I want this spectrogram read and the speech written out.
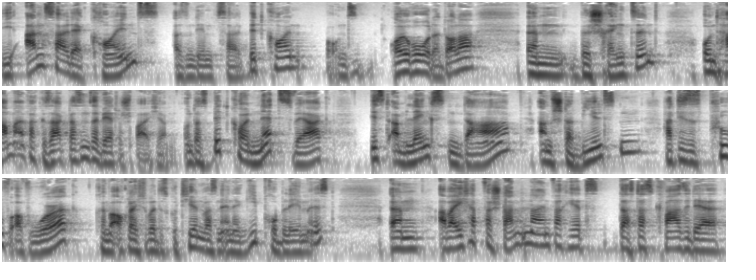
die Anzahl der Coins, also in dem Fall Bitcoin, bei uns Euro oder Dollar, ähm, beschränkt sind und haben einfach gesagt, das ist unser Wertespeicher. Und das Bitcoin-Netzwerk ist am längsten da, am stabilsten, hat dieses Proof of Work, können wir auch gleich darüber diskutieren, was ein Energieproblem ist. Ähm, aber ich habe verstanden einfach jetzt, dass das quasi der,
